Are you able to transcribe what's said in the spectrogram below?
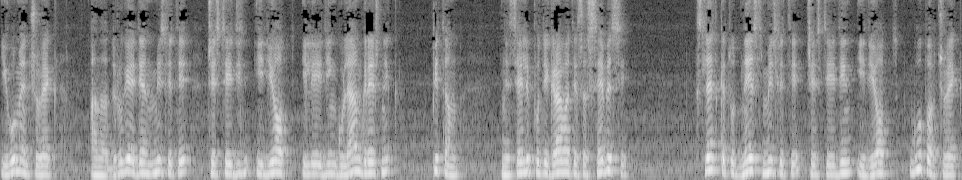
и умен човек, а на другия ден мислите, че сте един идиот или един голям грешник, питам, не се ли подигравате със себе си? След като днес мислите, че сте един идиот, глупав човек,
